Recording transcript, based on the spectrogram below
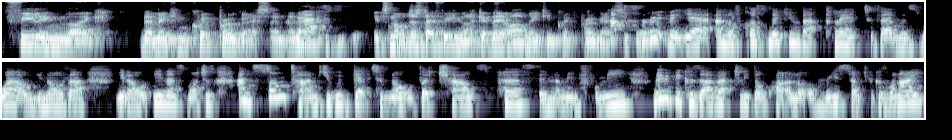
feeling like they're making quick progress. And, and yes. it's not just they're feeling like it, they are making quick progress. Absolutely, yeah. And of course, making that clear to them as well, you know, that, you know, in as much as, and sometimes you would get to know the child's person. I mean, for me, maybe because I've actually done quite a lot of research, because when I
